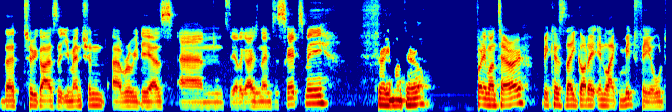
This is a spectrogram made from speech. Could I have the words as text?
the two guys that you mentioned, uh, Ruidíaz and the other guy's name escapes me. Fredy Montero. Fredy Montero, because they got it in like midfield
